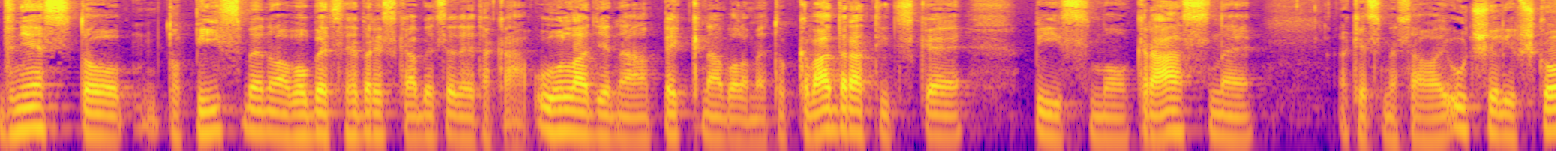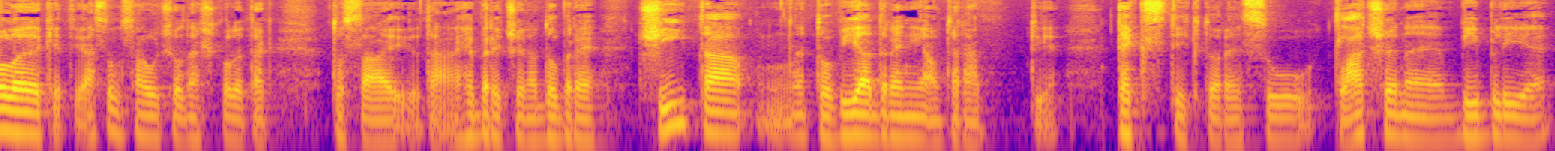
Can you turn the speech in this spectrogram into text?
dnes to, to písmeno a vôbec hebrejská abeceda je taká uhladená, pekná, voláme to kvadratické písmo, krásne. A keď sme sa ho aj učili v škole, keď ja som sa učil na škole, tak to sa aj tá hebrejčina dobre číta, to vyjadrenie, teda tie texty, ktoré sú tlačené, Biblie.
